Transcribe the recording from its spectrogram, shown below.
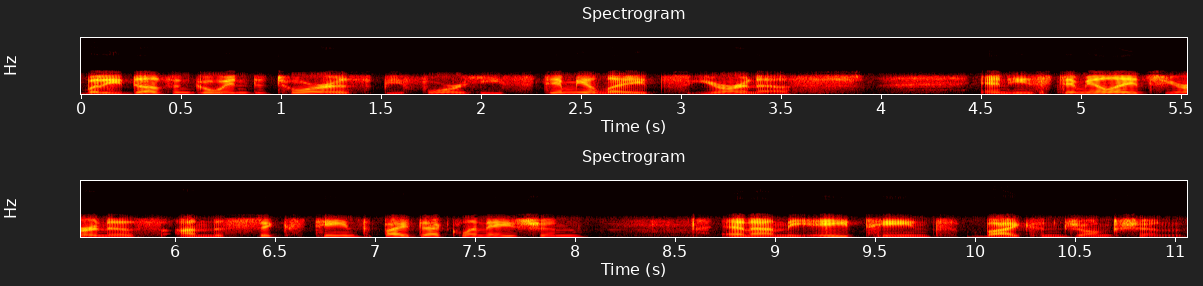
But he doesn't go into Taurus before he stimulates Uranus. And he stimulates Uranus on the 16th by declination and on the 18th by conjunction.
